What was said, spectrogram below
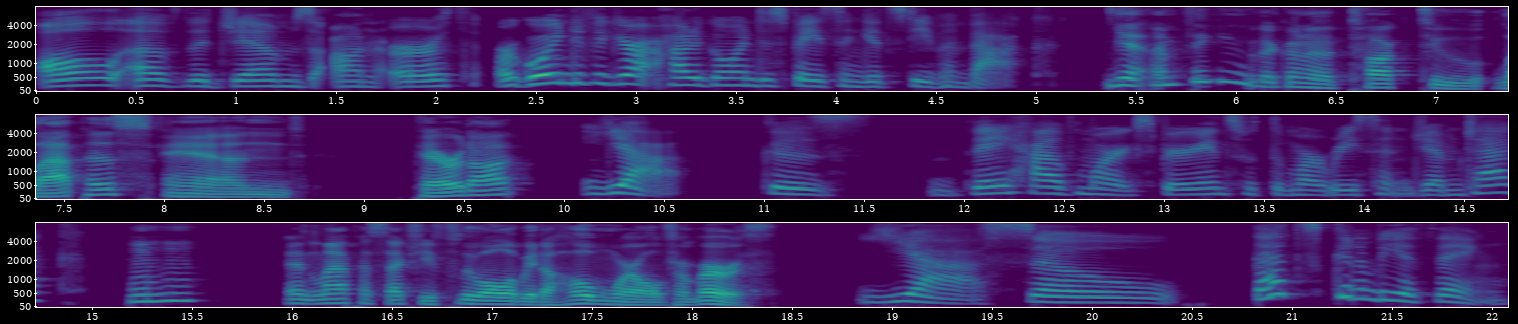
all of the gems on Earth are going to figure out how to go into space and get Steven back. Yeah, I'm thinking they're going to talk to Lapis and Peridot. Yeah, because they have more experience with the more recent gem tech. Mm-hmm. And Lapis actually flew all the way to Homeworld from Earth. Yeah, so that's going to be a thing.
